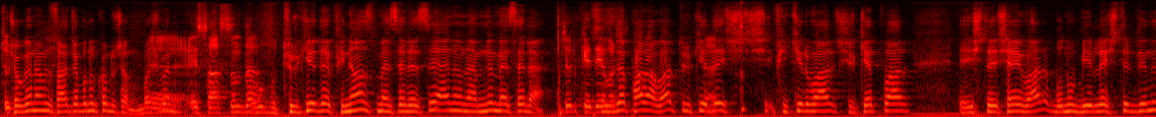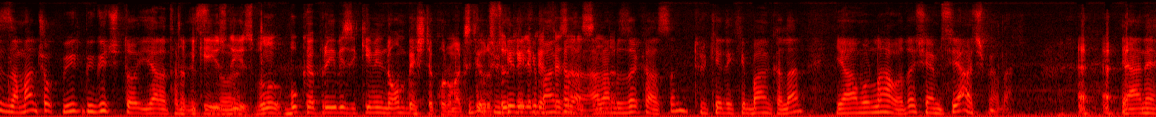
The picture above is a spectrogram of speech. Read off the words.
Türk- Çok önemli. Sadece bunu konuşalım. Başı e, benim. esasında Bu, bu Türkiye'de finans meselesi en önemli mesele. Türkiye'de Sizde yavaş- para var, Türkiye'de ş- fikir var, şirket var, e, işte şey var. Bunu birleştirdiğiniz zaman çok büyük bir güç de tabii yaratabilirsiniz. ki yüzde yüz. Bunu bu köprüyü biz 2015'te kurmak istiyoruz. Türkiye ile Türkiye'deki Körfez bankalar arasında. aramızda kalsın. Türkiye'deki bankalar yağmurlu havada şemsiye açmıyorlar. yani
